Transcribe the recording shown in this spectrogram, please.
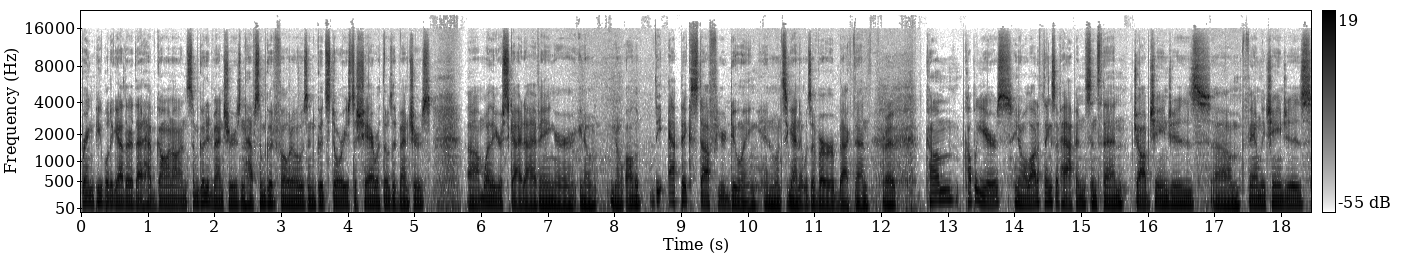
bring people together that have gone on some good adventures and have some good photos and good stories to share with those adventures. Um, whether you're skydiving or you know, you know all the the epic stuff you're doing. And once again, it was a verb back then. Right. Come a couple years, you know, a lot of things have happened since then. Job changes, um, family changes,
